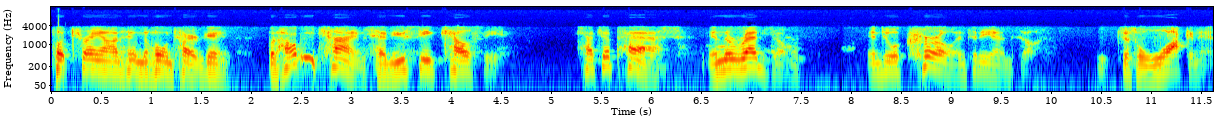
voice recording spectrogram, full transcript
put Trey on him the whole entire game, but how many times have you seen Kelce catch a pass in the red zone and do a curl into the end zone, just walking in?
